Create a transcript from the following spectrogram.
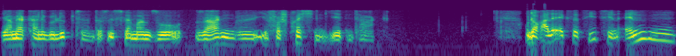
Sie haben ja keine Gelübde. Das ist, wenn man so sagen will, ihr Versprechen jeden Tag. Und auch alle Exerzitien enden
